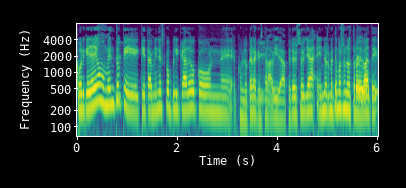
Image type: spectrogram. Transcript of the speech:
porque ya llega un momento que, que, también es complicado con, eh, con lo cara que está la vida, pero eso ya nos metemos en otro debate.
